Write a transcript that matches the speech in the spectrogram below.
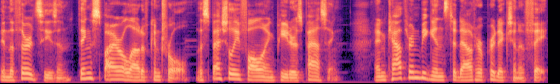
In the third season, things spiral out of control, especially following Peter's passing, and Catherine begins to doubt her prediction of fate.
